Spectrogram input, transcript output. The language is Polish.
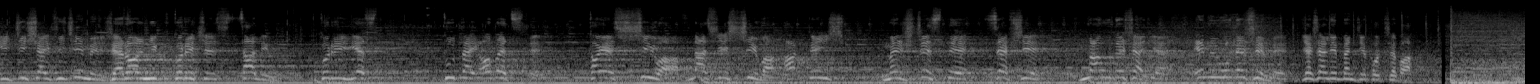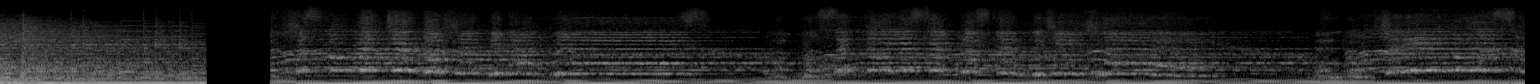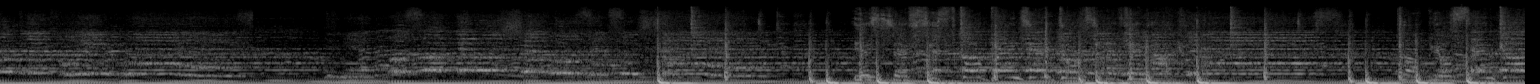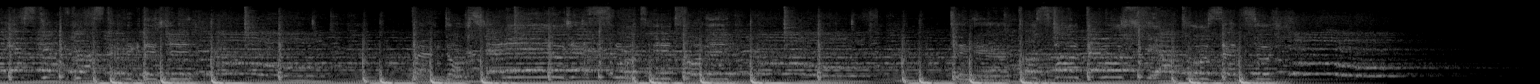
I dzisiaj widzimy, że rolnik, który się scalił, który jest tutaj obecny, to jest siła, w nas jest siła, a pięść mężczyzny ze wsi ma uderzenie. I my uderzymy, jeżeli będzie potrzeba. wszystko będzie dobrze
